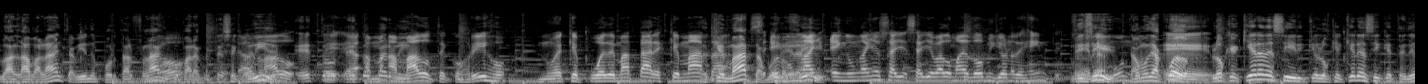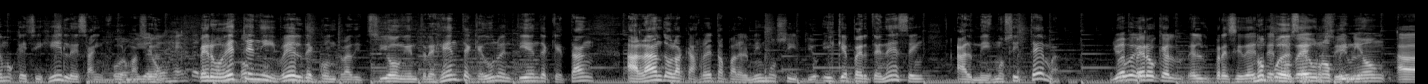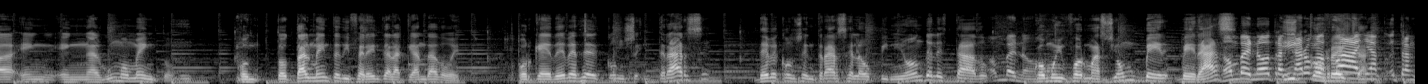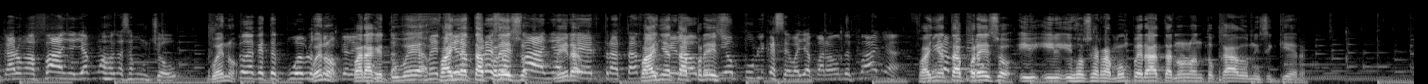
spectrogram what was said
La, la avalancha viene por tal flanco No, para que usted se eh, cuide. Amado, Esto- eh, esto permite- Amado, te corrijo, no es que puede matar, es que mata. Es que mata, En bueno, un sí. año, en un año se ha, se ha llevado más de 2 millones de gente. Sí, en sí, el mundo. estamos de acuerdo. Eh, lo que quiere decir que lo que quiere decir que tenemos que exigirle esa información. Pero este tampoco. nivel de contradicción entre gente que uno entiende que están alando la carreta para el mismo sitio y que pertenecen al mismo sistema. Yo espero que el, el presidente No nos dé una posible. opinión ah, en, en algún momento con, totalmente diferente a la que han dado esto. Porque debe de concentrarse, debe concentrarse la opinión del Estado no. como información ver- veraz No, hombre, no, y trancaron a correcta. Faña, trancaron a Faña, ya con eso te hacen un show. Bueno, que este pueblo bueno, le para que tú veas, Faña está a preso. Faña Mira, ayer, tratando Faña de que está la preso. opinión pública se vaya para donde Faña. Faña Mira, está preso y, y- y José Ramón Peralta no lo han tocado ni siquiera.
